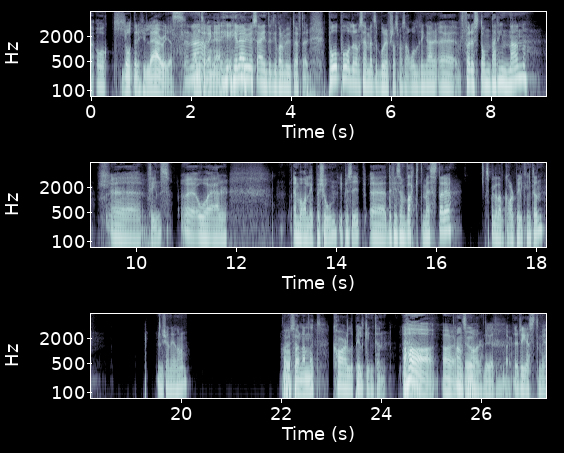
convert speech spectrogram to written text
och... Låter hilarious, än så länge. Hi- Hilarious är inte riktigt vad de är ute efter. På, på ålderdomshemmet så bor det förstås massa åldringar. Eh, föreståndarinnan eh, finns och är en vanlig person i princip. Det finns en vaktmästare spelad av Carl Pilkington. Du känner igen honom? Har Vad var förnamnet? Carl Pilkington. Eh, Aha! Ja, han som jo, har- Det vet jag där. Rest med...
